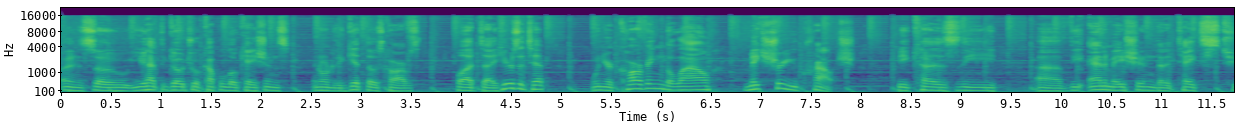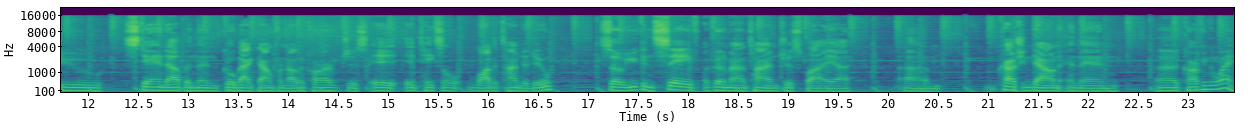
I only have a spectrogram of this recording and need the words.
and so you have to go to a couple locations in order to get those carves. But uh, here's a tip: when you're carving the Lao, make sure you crouch because the uh, the animation that it takes to stand up and then go back down for another carve just it, it takes a lot of time to do so you can save a good amount of time just by uh, um, crouching down and then uh, carving away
